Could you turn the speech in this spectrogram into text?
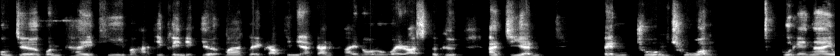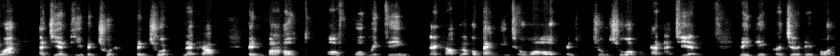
ผมเจอคนไข้ที่มาหาที่คลินิกเยอะมากเลยครับ ที่มีอาการคล้ายโนโรไวรัส ก็คืออาเจียนเป็นช่วงช่วงพูดง่ายๆว่าอาเจียนทีเป็นชุดเป็นชุดนะครับเป็น bout of vomiting นะครับแล้วก็แบ่ง interval เป็นช่วงๆของการอาเจียน ในเด็กก็เจอได้บ่อย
